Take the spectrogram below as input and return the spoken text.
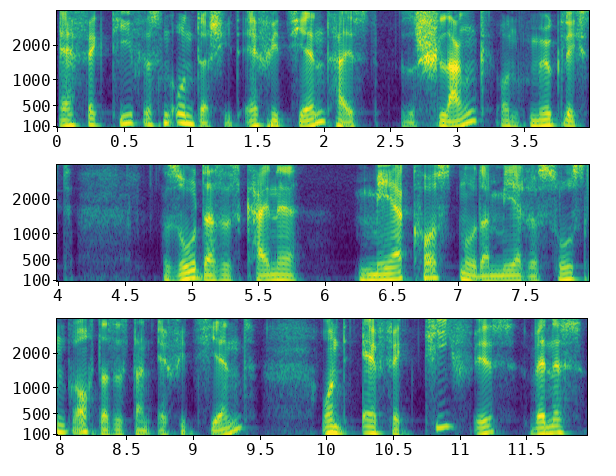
Effektiv ist ein Unterschied. Effizient heißt schlank und möglichst so, dass es keine Mehrkosten oder mehr Ressourcen braucht. Das ist dann effizient. Und effektiv ist, wenn es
